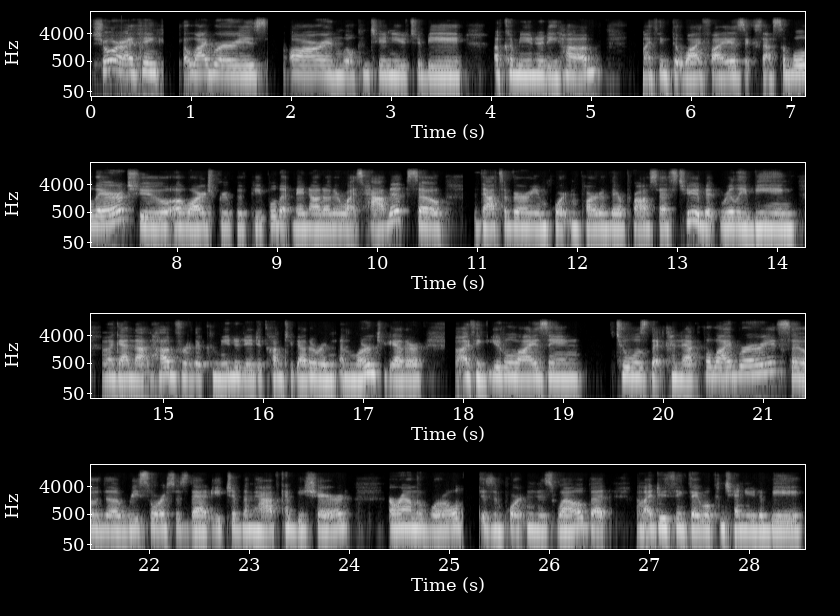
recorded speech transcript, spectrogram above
Sure. I think libraries are and will continue to be a community hub. I think that Wi Fi is accessible there to a large group of people that may not otherwise have it. So that's a very important part of their process, too. But really being, again, that hub for the community to come together and, and learn together. I think utilizing tools that connect the libraries so the resources that each of them have can be shared around the world is important as well but um, i do think they will continue to be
